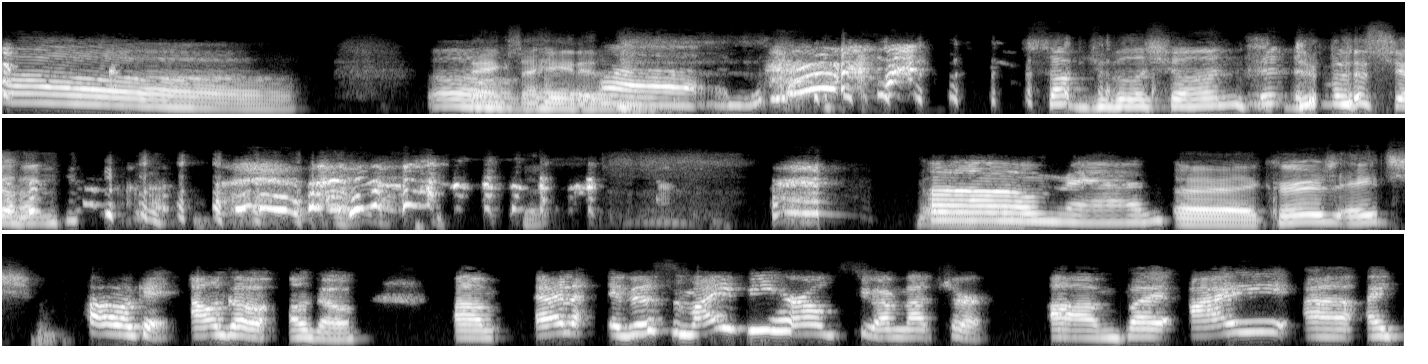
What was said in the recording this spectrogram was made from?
oh. Oh, Thanks, I hate it. Uh, Sup, Jubilation? Jubilation. Oh man. All right, Courage H. Oh, okay, I'll go. I'll go. Um, and this might be Harold's too. I'm not sure. Um, but I, uh, I,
